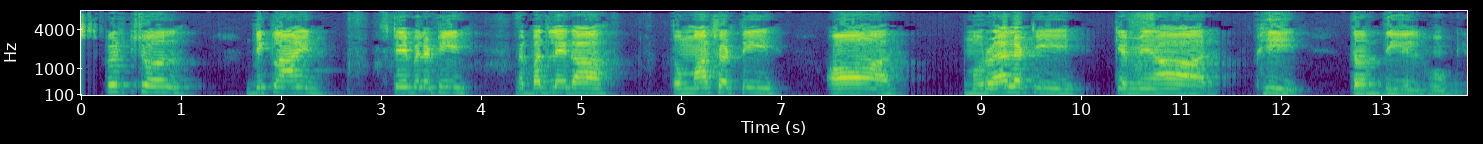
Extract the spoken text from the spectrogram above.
स्पिरिचुअल डिक्लाइन स्टेबिलिटी में बदलेगा तो माचरती और मोरालिटी के मैार भी तब्दील होंगे।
